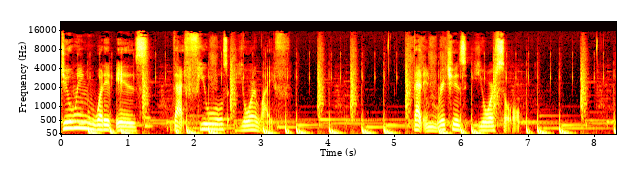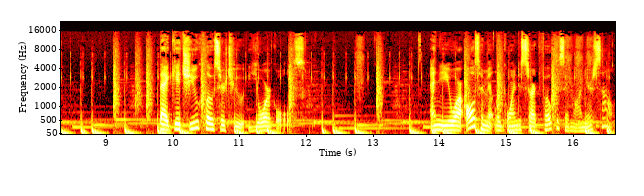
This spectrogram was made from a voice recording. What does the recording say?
doing what it is that fuels your life, that enriches your soul, that gets you closer to your goals. And you are ultimately going to start focusing on yourself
